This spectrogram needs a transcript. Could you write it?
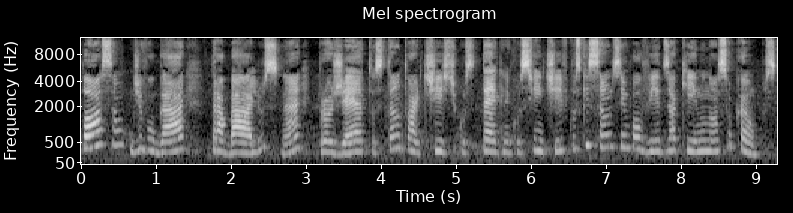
possam divulgar trabalhos, né, projetos, tanto artísticos, técnicos, científicos, que são desenvolvidos aqui no nosso campus.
